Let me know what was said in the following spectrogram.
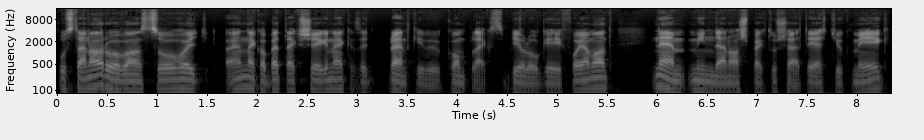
pusztán arról van szó, hogy ennek a betegségnek, ez egy rendkívül komplex biológiai folyamat, nem minden aspektusát értjük még,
